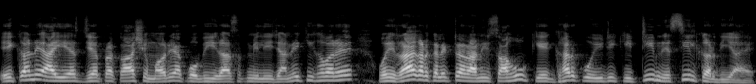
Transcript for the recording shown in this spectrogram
एक अन्य आईएएस जयप्रकाश मौर्य को भी हिरासत में लिए जाने की खबर है। वहीं रायगढ़ कलेक्टर रानी साहू के घर को ईडी की टीम ने सील कर दिया है।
